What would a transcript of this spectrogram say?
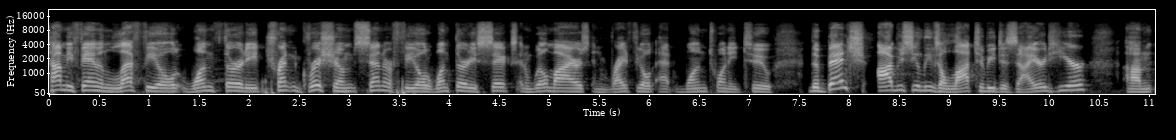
Tommy Pham left field, 130. Trent Grisham, center field, 136. And Wil Myers in right field at 122. The bench obviously leaves a lot to be desired here. Um,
